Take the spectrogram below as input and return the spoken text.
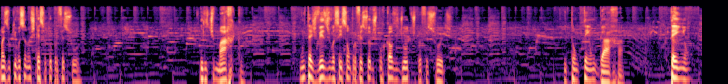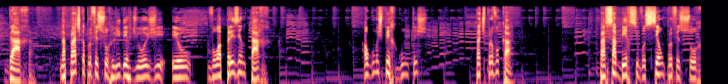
mas o que você não esquece é o teu professor. Ele te marca. Muitas vezes vocês são professores por causa de outros professores. Então tenham garra tenham garra. Na prática professor líder de hoje, eu vou apresentar algumas perguntas para te provocar. Para saber se você é um professor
